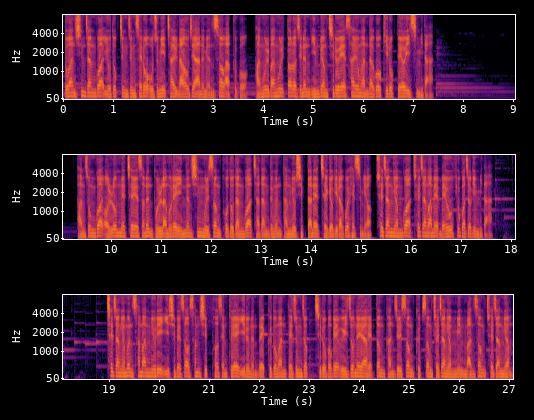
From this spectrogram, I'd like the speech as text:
또한 신장과 요독증 증세로 오줌이 잘 나오지 않으면서 아프고 방울방울 떨어지는 인병치료에 사용한다고 기록되어 있습니다. 방송과 언론 매체에서는 돌나물에 있는 식물성 포도당과 자당 등은 당뇨 식단의 제격이라고 했으며 췌장염과 췌장암에 매우 효과적입니다. 췌장염은 사망률이 20에서 30%에 이르는데 그동안 대중적 치료법에 의존해야 했던 간질성 급성 췌장염 및 만성 췌장염,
